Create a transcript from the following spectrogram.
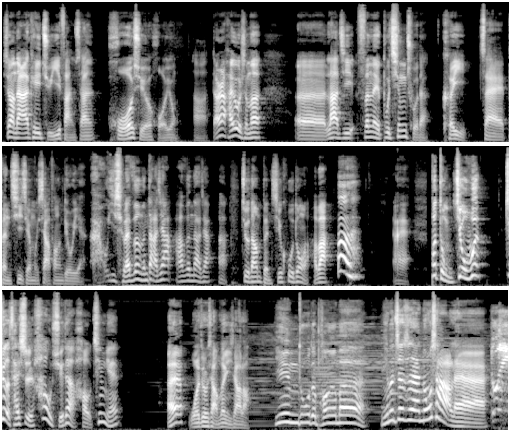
希望大家可以举一反三，活学活用啊。当然，还有什么呃垃圾分类不清楚的，可以在本期节目下方留言啊，我一起来问问大家啊，问大家啊，就当本期互动了，好吧？嗯。哎，不懂就问，这才是好学的好青年。哎，我就想问一下了，印度的朋友们，你们这是在弄啥嘞？对呀。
